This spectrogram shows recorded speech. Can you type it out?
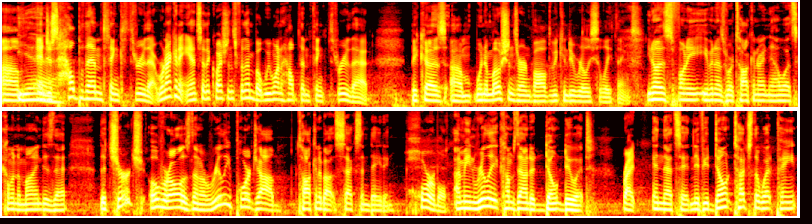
um, Yeah. and just help them think through that. We're not going to answer the questions for them, but we want to help them think through that, because um, when emotions are involved, we can do really silly things. You know, it's funny, even as we're talking right now, what's coming to mind is that the church overall has done a really poor job talking about sex and dating. Horrible, I mean, really, it comes down to don't do it. right? And that's it. And if you don't touch the wet paint,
